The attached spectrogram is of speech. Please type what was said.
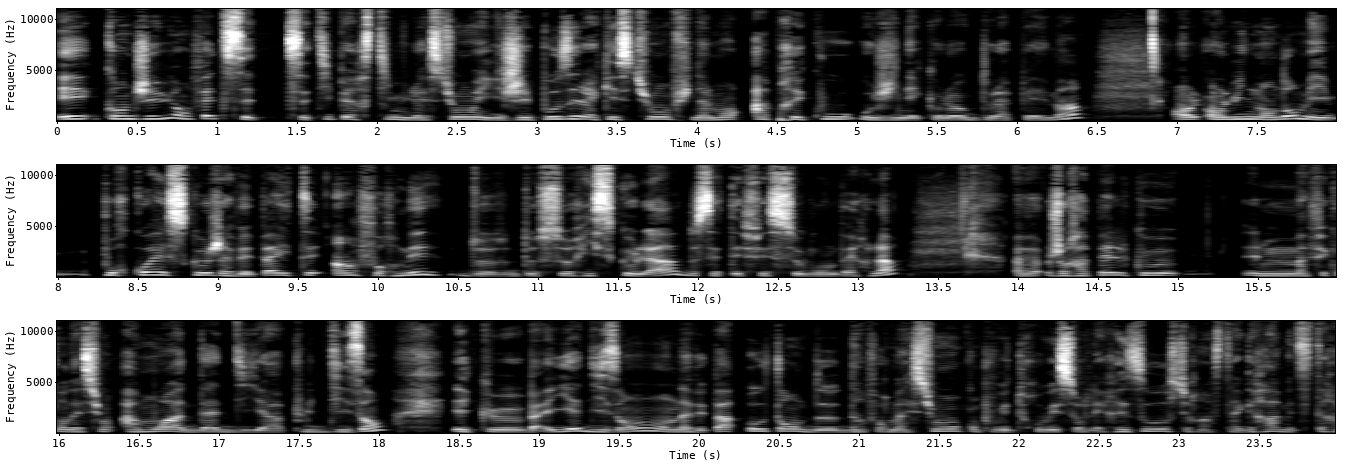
et quand j'ai eu en fait cette, hyperstimulation et j'ai posé la question finalement après coup au gynécologue de la PMA, en, lui demandant mais pourquoi est-ce que j'avais pas été informée de, ce risque-là, de cet effet secondaire-là, euh, je rappelle que ma fécondation à moi date d'il y a plus de dix ans et que bah, il y a dix ans on n'avait pas autant d'informations qu'on pouvait trouver sur les réseaux, sur Instagram, etc.,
